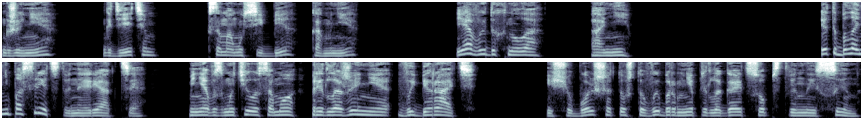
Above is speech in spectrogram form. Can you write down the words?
К жене, к детям, к самому себе, ко мне. Я выдохнула «они». Это была непосредственная реакция. Меня возмутило само предложение «выбирать». Еще больше то, что выбор мне предлагает собственный сын.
